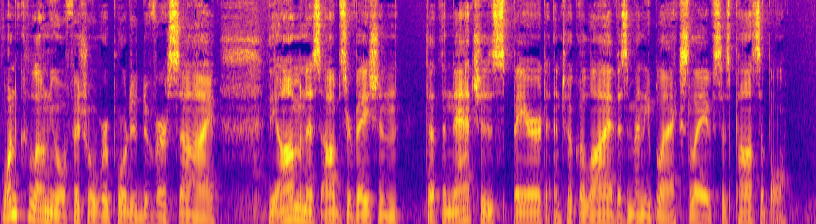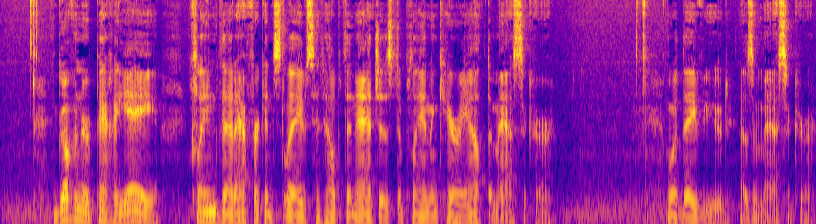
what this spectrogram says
One colonial official reported to Versailles the ominous observation that the Natchez spared and took alive as many black slaves as possible. Governor Périer claimed that African slaves had helped the Natchez to plan and carry out the massacre, what they viewed as a massacre.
